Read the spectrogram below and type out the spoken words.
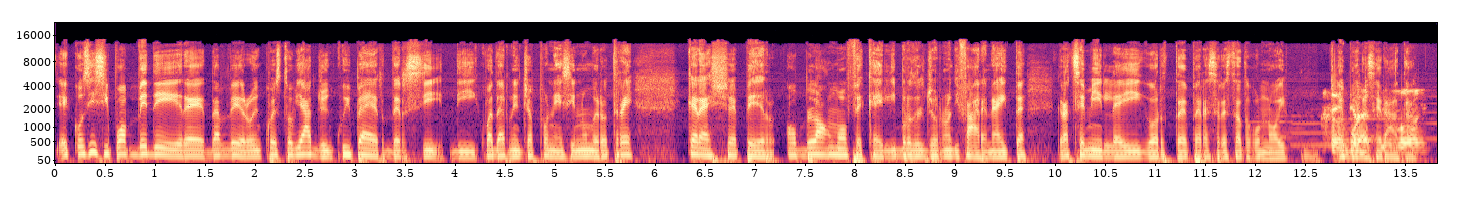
e così si può vedere davvero in questo viaggio in cui perdersi di quaderni giapponesi numero 3 che esce per Oblomov che è il libro del giorno di Fahrenheit. Grazie mille Igor per essere stato con noi e buona serata.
